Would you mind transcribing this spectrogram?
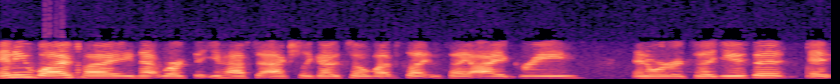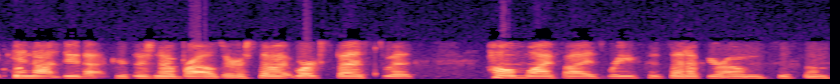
any Wi-Fi network that you have to actually go to a website and say I agree in order to use it, it cannot do that because there's no browser. So it works best with home Wi-Fi's where you can set up your own system.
